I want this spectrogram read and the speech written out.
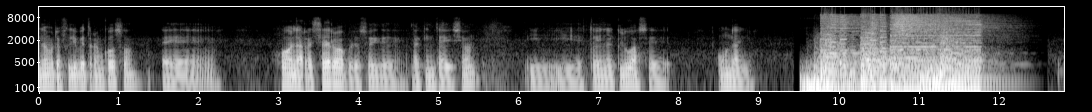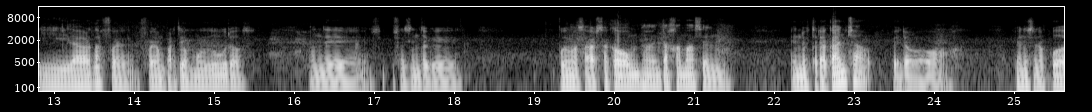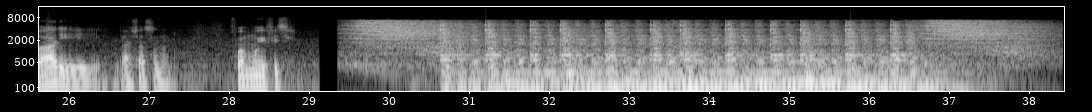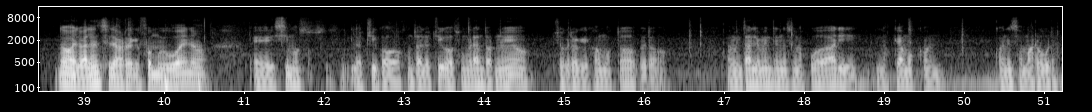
nombre es Felipe Troncoso. Eh, juego en la reserva, pero soy de la quinta división y estoy en el club hace un año. Y la verdad fue, fueron partidos muy duros, donde yo siento que pudimos haber sacado una ventaja más en, en nuestra cancha, pero, pero no se nos pudo dar y allá fue muy difícil. No, el balance la verdad que fue muy bueno. Eh, hicimos los chicos, junto a los chicos, un gran torneo. Yo creo que dejamos todo, pero lamentablemente no se nos pudo dar y, y nos quedamos con, con esa amargura.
